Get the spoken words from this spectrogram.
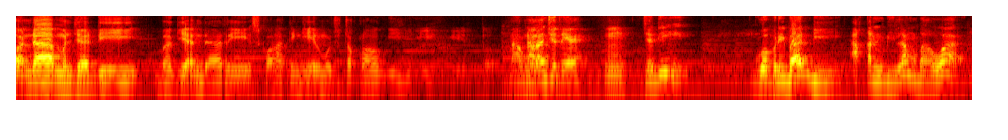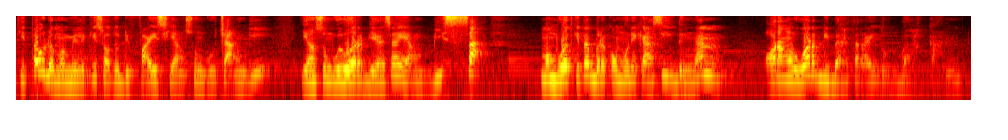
Anda menjadi bagian dari sekolah tinggi ilmu cocok logi gitu. Nah, gue lanjut ya. Hmm. Jadi gua pribadi akan bilang bahwa kita udah memiliki suatu device yang sungguh canggih, yang sungguh luar biasa yang bisa membuat kita berkomunikasi dengan orang luar di Bahtera itu bahkan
